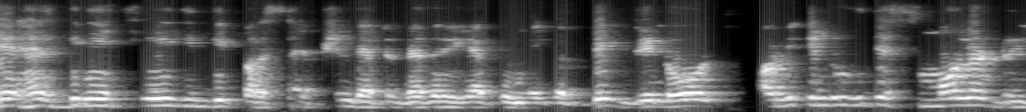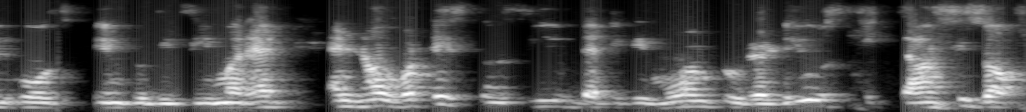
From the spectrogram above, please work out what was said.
There has been a change in the perception that whether we have to make a big drill hole or we can do with a smaller drill holes into the femur head. And now what is conceived that if we want to reduce the chances of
